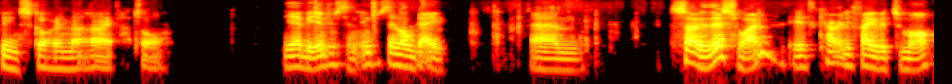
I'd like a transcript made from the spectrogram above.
been scoring that high at all. Yeah, be interesting. Interesting little game. Um, so this one is currently favoured to Mark,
